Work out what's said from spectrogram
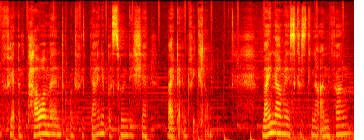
für Empowerment und für deine persönliche Weiterentwicklung. Mein Name ist Christina Anfang,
